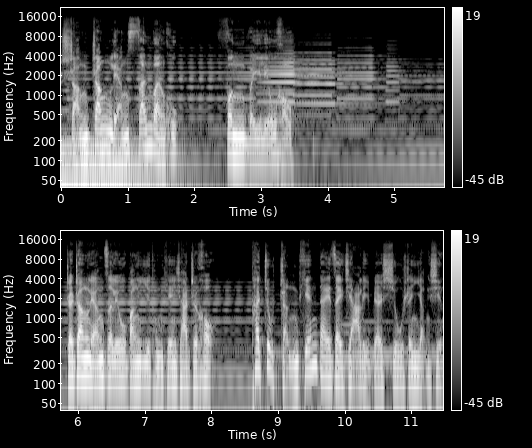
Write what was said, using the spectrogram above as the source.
赏张良三万户，封为留侯。这张良自刘邦一统天下之后。他就整天待在家里边修身养性。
